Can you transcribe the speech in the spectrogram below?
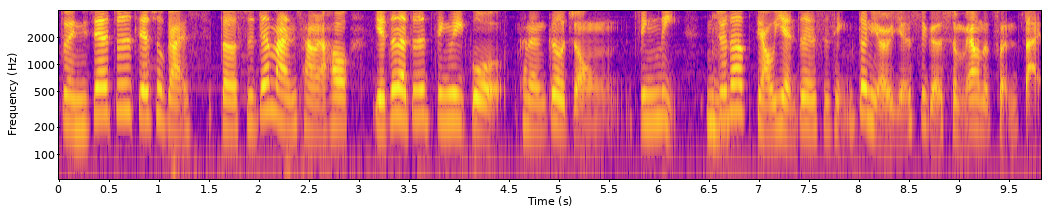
对你接就是接触表演时的时间蛮长，然后也真的就是经历过可能各种经历。你觉得表演这件事情对你而言是个什么样的存在？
